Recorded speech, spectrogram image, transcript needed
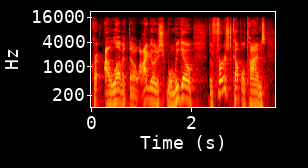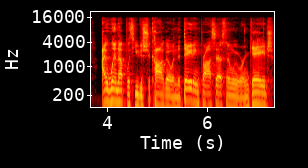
Cra- I love it though. I go to when we go the first couple times. I went up with you to Chicago in the dating process, and we were engaged.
